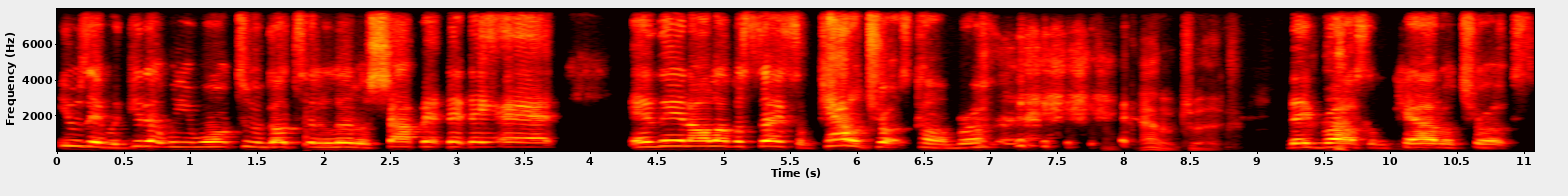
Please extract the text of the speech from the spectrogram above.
You was able to get up when you want to and go to the little shop at, that they had and then all of a sudden, some cattle trucks come, bro. cattle trucks. they brought some cattle trucks.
